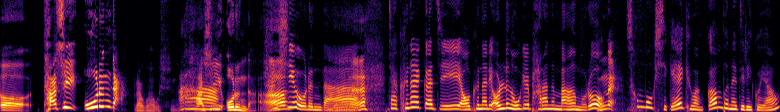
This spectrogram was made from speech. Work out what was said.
어 다시 오른다 라고 하고 싶습니다. 아. 다시 오른다. 다시 오른다. 네. 자, 그날까지, 어, 그날이 얼른 오길 바라는 마음으로 네. 손목시계 교환권 보내드리고요.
